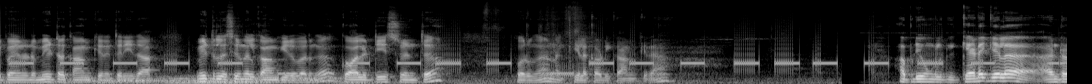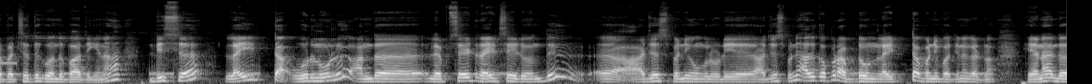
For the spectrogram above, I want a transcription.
இப்போ என்னோடய மீட்டர் காமிக்கிறேன் தெரியுதா? மீட்டரில் சிக்னல் காமிக்கிற பாருங்கள் குவாலிட்டி ஸ்ட்ரென்த்து பொறுங்க. நான் கீழே அப்படி காமிக்கிறேன். அப்படி உங்களுக்கு கிடைக்கலன்ற பட்சத்துக்கு வந்து பார்த்தீங்கன்னா டிஷ்ஷை லைட்டாக ஒரு நூல் அந்த லெஃப்ட் சைடு ரைட் சைடு வந்து அட்ஜஸ்ட் பண்ணி உங்களுடைய அட்ஜஸ்ட் பண்ணி அதுக்கப்புறம் அப் டவுன் லைட்டாக பண்ணி பார்த்தீங்கன்னா கட்டணும். ஏன்னா இந்த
